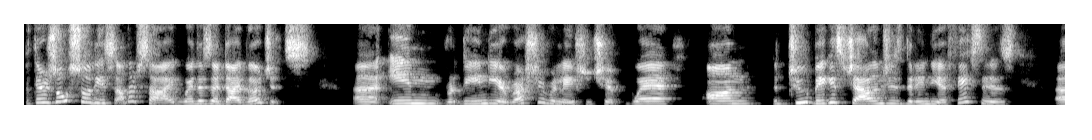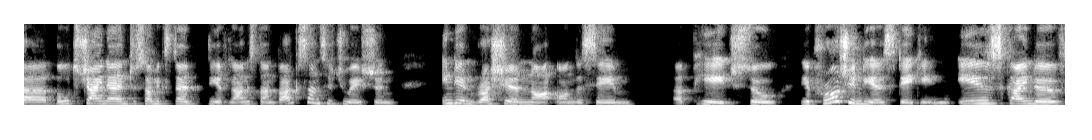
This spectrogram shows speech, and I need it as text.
But there's also this other side where there's a divergence uh, in the India Russia relationship, where on the two biggest challenges that India faces, uh, both China and to some extent the Afghanistan Pakistan situation, India and Russia are not on the same uh, page. So the approach India is taking is kind of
